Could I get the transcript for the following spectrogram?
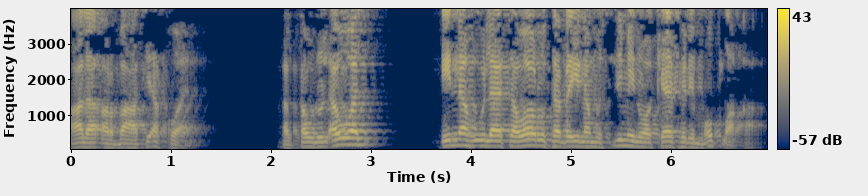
على أربعة أقوال. القول الأول إنه لا توارث بين مسلم وكافر مطلقا.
